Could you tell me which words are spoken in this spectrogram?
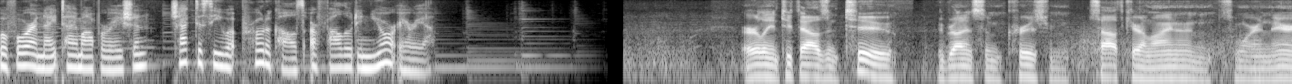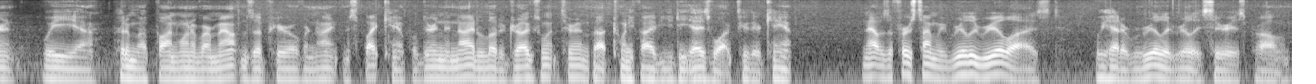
Before a nighttime operation, check to see what protocols are followed in your area. Early in 2002, we brought in some crews from South Carolina and somewhere in there, and we uh, put them up on one of our mountains up here overnight in the spike camp. Well, during the night, a load of drugs went through, and about 25 UDAs walked through their camp. And that was the first time we really realized we had a really, really serious problem.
